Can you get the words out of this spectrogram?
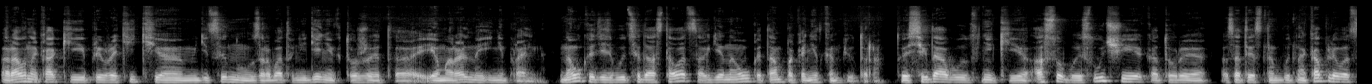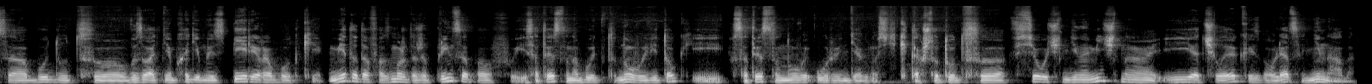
Равно как и превратить э, медицину в зарабатывание денег, тоже это и аморально, и неправильно. Наука здесь будет всегда оставаться, а где наука, там пока нет компьютера. То есть всегда будут некие особые случаи, которые, соответственно, будут накапливаться, будут э, вызывать необходимость переработки методов, возможно, даже принципов, и, соответственно, будет новый виток и, соответственно, новый уровень диагностики. Так что тут все очень динамично, и от человека избавляться не надо.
